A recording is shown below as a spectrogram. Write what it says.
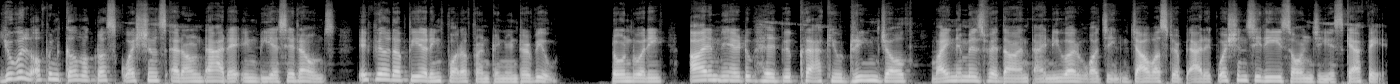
You will often come across questions around array in DSA rounds if you are appearing for a front-end interview. Don't worry, I am here to help you crack your dream job. My name is Vedant and you are watching JavaScript array question series on JS Cafe.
